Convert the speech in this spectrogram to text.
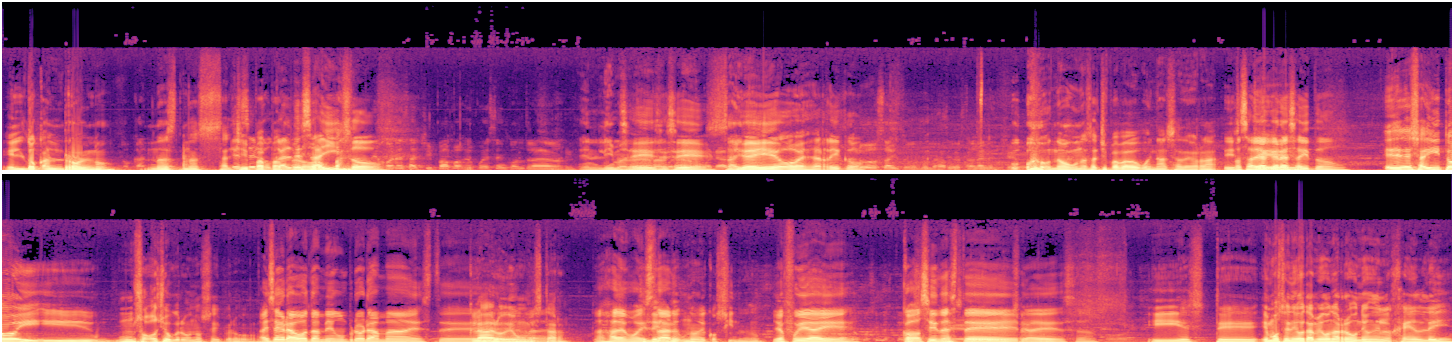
el Doc and Roll, ¿no? Unas, unas Es el salchipapas. local de pero- Saito. Mejores salchipapas que puedes encontrar en Lima. Sí, sí, sí. Yo he ido, oh, es de rico. Bien. no, una salchipapa buenaza, de verdad. No sabía que era Este, Saito. Es de Saito y, y un socio, creo, no sé, pero... Ahí se grabó también un programa, este... Claro, de Movistar. Ajá, de el de- Movistar. uno de cocina, ¿no? Yo fui ahí. Cocina estéreo, eso. Y este hemos tenido también una reunión en el Henley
